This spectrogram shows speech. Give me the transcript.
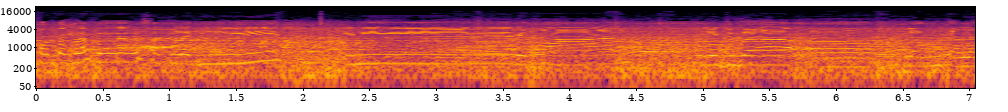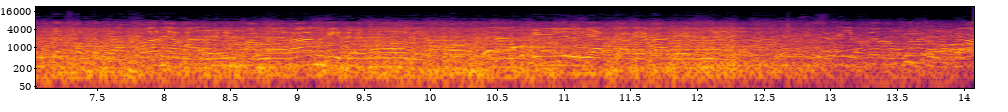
Fotografer satu lagi. Ini Ridwan. Dia juga eh, yang talented fotografer yang ngadain pameran di Demol Depok. Nanti lihat karya-karyanya ya. Stay tune juga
